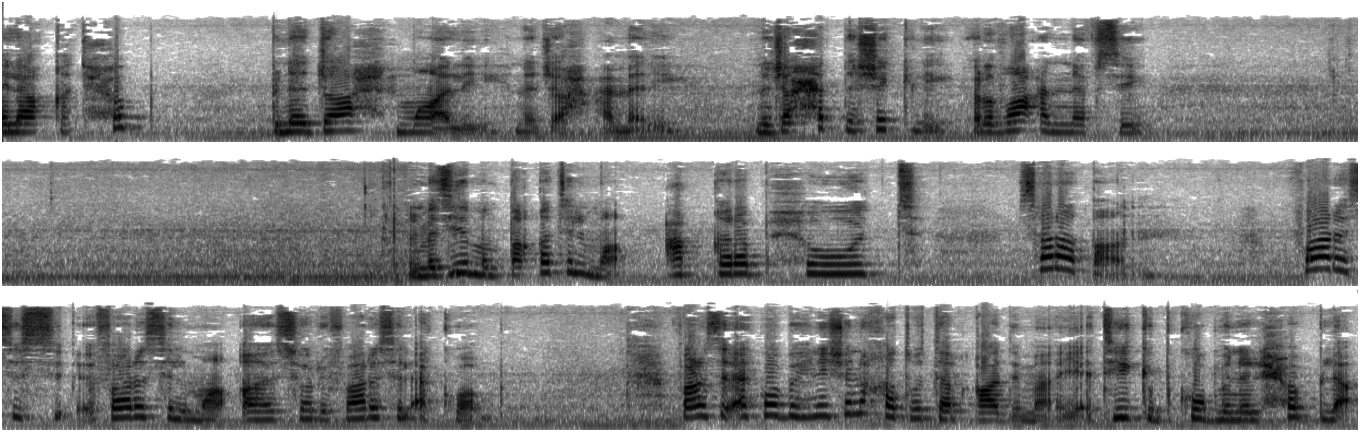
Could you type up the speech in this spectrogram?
علاقة حب بنجاح مالي نجاح عملي نجاح حتى شكلي رضا عن نفسي. المزيد من طاقة الماء. عقرب حوت سرطان. فارس الس... فارس الماء آه سوري فارس الأكواب. فارس الأكواب هنا شنو خطوته القادمة؟ يأتيك بكوب من الحب؟ لا.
